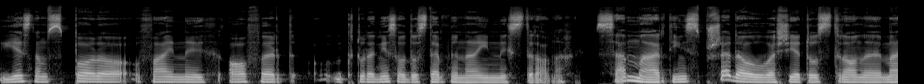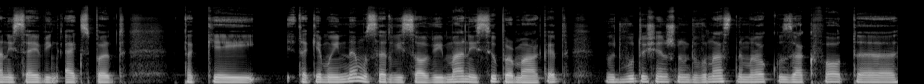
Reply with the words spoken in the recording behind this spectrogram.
jest tam sporo fajnych ofert, które nie są dostępne na innych stronach. Sam Martin sprzedał właściwie tą stronę Money Saving Expert takiej, takiemu innemu serwisowi Money Supermarket w 2012 roku za kwotę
